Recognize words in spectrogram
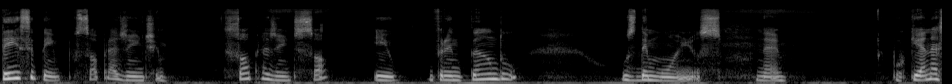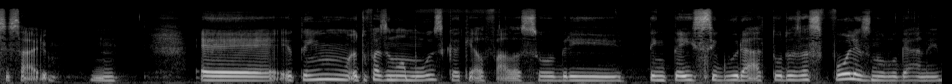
ter esse tempo só pra gente, só pra gente, só eu, enfrentando os demônios, né? Porque é necessário. Hum. É, eu tenho, eu tô fazendo uma música que ela fala sobre tentei segurar todas as folhas no lugar, né?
